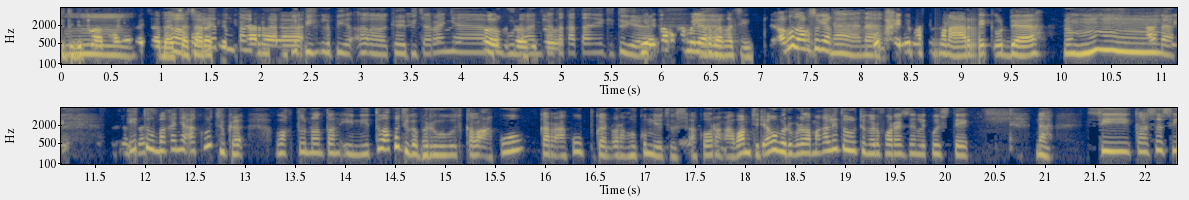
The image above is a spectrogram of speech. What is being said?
gitu-gitu Hmm. pokoknya baca-baca Ah, cara bicara. lebih lebih eh, gaya bicaranya, Betul, penggunaan betul. kata-katanya gitu ya. Ya itu aku familiar Nah. banget sih. Aku langsung yang Nah, nah, wah ini pasti menarik udah. Hmm, nah, Asli. Itu makanya aku juga waktu nonton ini tuh aku juga baru kalau aku karena aku bukan orang hukum ya Jus, aku orang awam jadi aku baru pertama kali tuh dengar forensik linguistik. Nah, si kasus si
